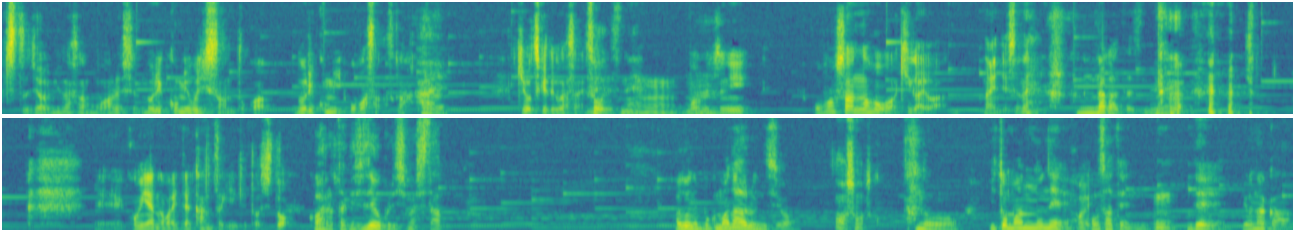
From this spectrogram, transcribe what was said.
ーちょっとじゃあ皆さんもあれですよ。乗り込みおじさんとか、乗り込みおばさんですか？はい。気をつけてくださいね。そうですねうん。まあ別に、おばさんの方は危害はないんですよね。なかったですね。えー今夜のお相手は神崎秀俊と、小原武史でお送りしました。あとね、僕まだあるんですよ。あ、そうなんですか。あの、糸満のね、はい交差点うん。で夜中、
